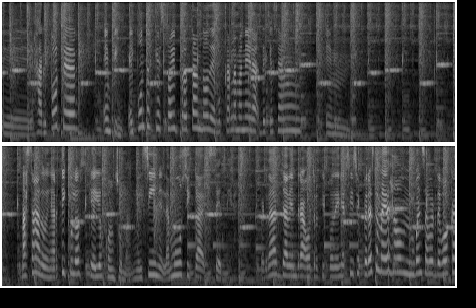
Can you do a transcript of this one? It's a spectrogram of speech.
eh, Harry Potter, en fin, el punto es que estoy tratando de buscar la manera de que sean em, basado en artículos que ellos consuman, el cine, la música, etcétera. ¿Verdad? Ya vendrá otro tipo de ejercicios, pero este me ha dejado un buen sabor de boca.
